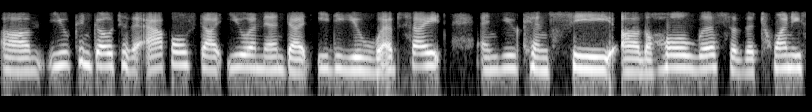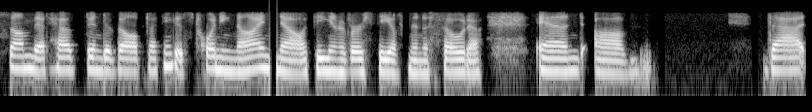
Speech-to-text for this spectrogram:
um, you can go to the apples.umn.edu website and you can see uh, the whole list of the 20 some that have been developed. I think it's 29 now at the University of Minnesota. And um, that.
